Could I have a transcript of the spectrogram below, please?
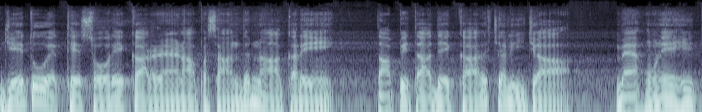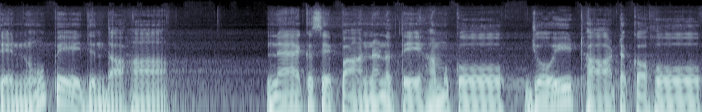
ਜੇ ਤੂੰ ਇੱਥੇ ਸੋਰੇ ਘਰ ਰਹਿਣਾ ਪਸੰਦ ਨਾ ਕਰੇ, ਤਾਂ ਪਿਤਾ ਦੇ ਘਰ ਚਲੀ ਜਾ। ਮੈਂ ਹੁਣੇ ਹੀ ਤੈਨੂੰ ਭੇਜ ਦਿੰਦਾ ਹਾਂ। ਨੈਕ ਸੇ ਭਾਨਨ ਤੇ ਹਮਕੋ ਜੋਈ ਠਾਠ ਕਹੋ,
